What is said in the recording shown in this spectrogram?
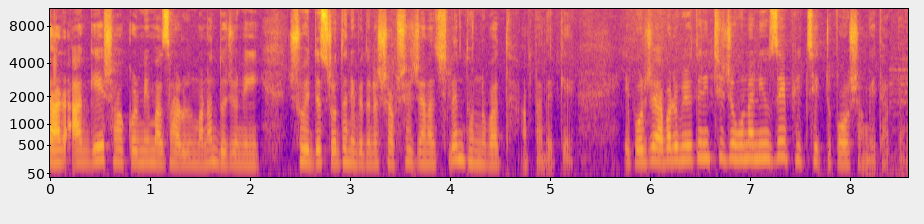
তার আগে সহকর্মী মাজহারুল মানান দুজনেই শহীদদের শ্রদ্ধা নিবেদনের সবশেষ জানাচ্ছিলেন। ধন্যবাদ আপনাদেরকে। এ পর্যায়ে আবারও বিরতি নিচ্ছি যমুনা নিউজে। ফিরছি একটু পর সঙ্গে থাকবেন।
